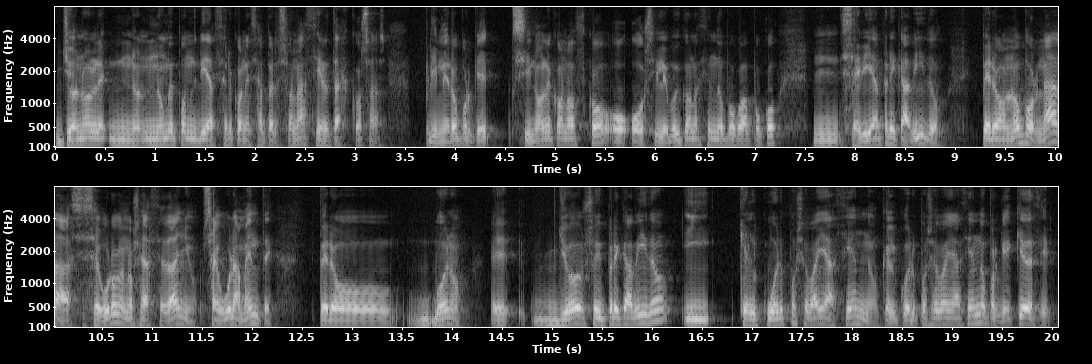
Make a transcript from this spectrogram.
yo no, no, me pondría a hacer con esa persona ciertas cosas. Primero porque si no le conozco o, si le voy conociendo poco a poco, mm, sería precavido. Pero no por nada, seguro que no se hace daño, seguramente. Pero bueno, eh, yo soy precavido y que el cuerpo se vaya haciendo, que el cuerpo se vaya haciendo, porque quiero decir,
